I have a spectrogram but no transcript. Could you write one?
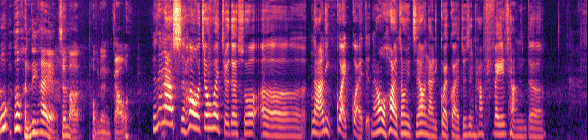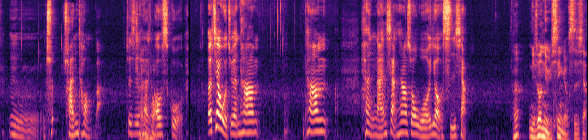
哦哦，很厉害哎，所以把它捧得很高。可是那时候就会觉得说，呃，哪里怪怪的。然后我后来终于知道哪里怪怪的，就是他非常的，嗯，传传统吧，就是很 old school。而且我觉得他。他很难想象说我有思想。你说女性有思想，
